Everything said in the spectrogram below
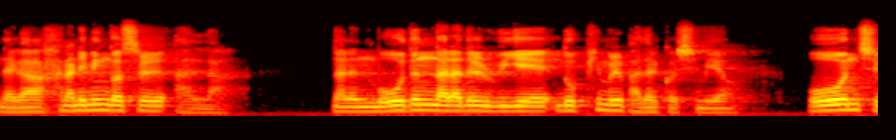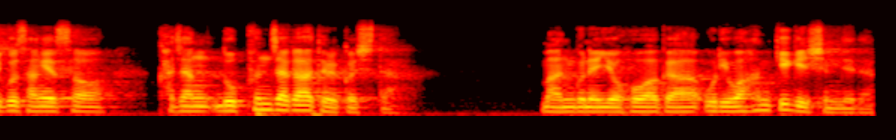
내가 하나님인 것을 알라. 나는 모든 나라들 위에 높임을 받을 것이며 온 지구상에서 가장 높은 자가 될 것이다. 만군의 여호와가 우리와 함께 계십니다.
